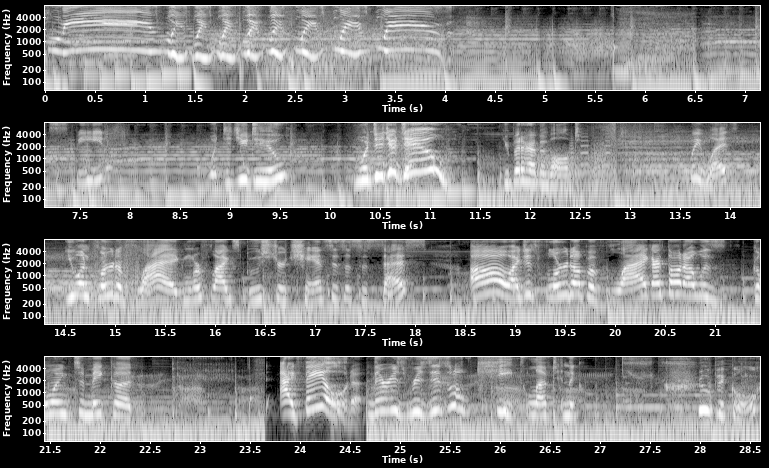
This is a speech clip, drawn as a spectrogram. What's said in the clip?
Please, please, please, please, please, please, please, please, please. Speed? What did you do? What did you do? You better have involved. Wait, what? You unflirted a flag. More flags boost your chances of success? Oh, I just flirted up a flag? I thought I was going to make a... I failed! There is residual heat left in the crucible.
